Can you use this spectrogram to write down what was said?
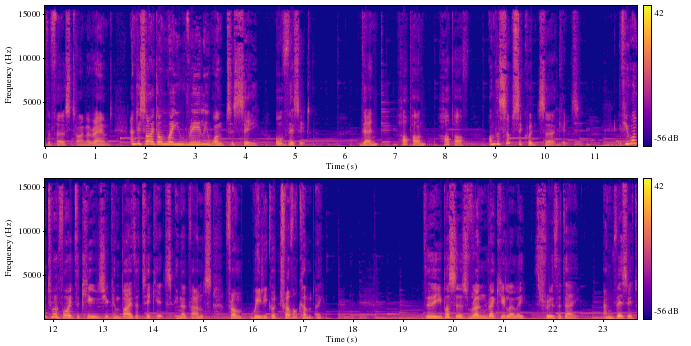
the first time around and decide on where you really want to see or visit. Then hop on, hop off on the subsequent circuits. If you want to avoid the queues, you can buy the tickets in advance from Wheelie Good Travel Company. The buses run regularly through the day and visit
